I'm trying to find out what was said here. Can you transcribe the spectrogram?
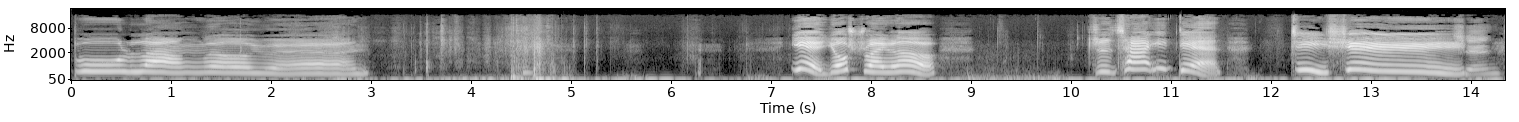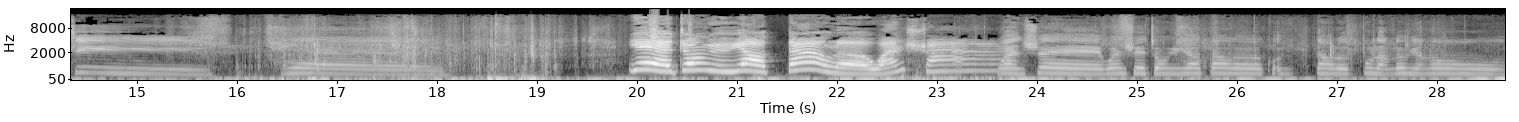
布朗乐园。耶，有水了！只差一点，继续前进！耶！耶！终于要到了玩耍！万岁！万岁！终于要到了，到了布朗乐园喽！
